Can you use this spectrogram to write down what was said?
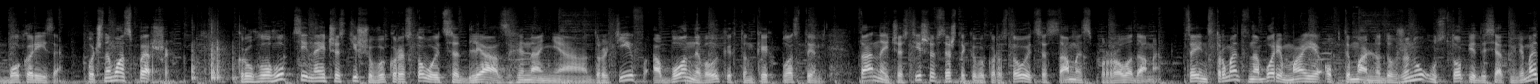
бокорізи. Почнемо з перших. Круглогубці найчастіше використовуються для згинання дротів або невеликих тонких пластин, та найчастіше все ж таки використовуються саме з проводами. Цей інструмент в наборі має оптимальну довжину у 150 мм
